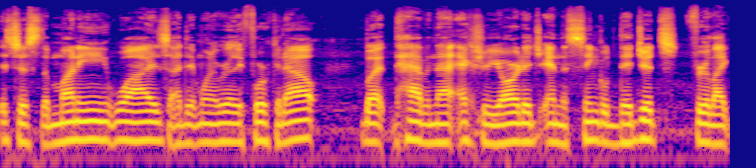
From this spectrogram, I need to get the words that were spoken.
it's just the money wise, I didn't want to really fork it out, but having that extra yardage and the single digits for like,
